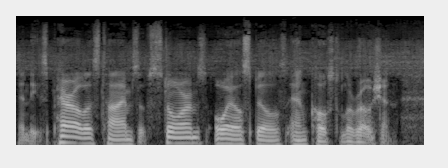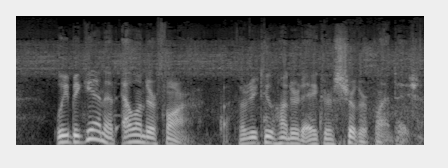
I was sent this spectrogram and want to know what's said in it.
in these perilous times of storms, oil spills, and coastal erosion. We begin at Ellender Farm, a 3,200 acre sugar plantation.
